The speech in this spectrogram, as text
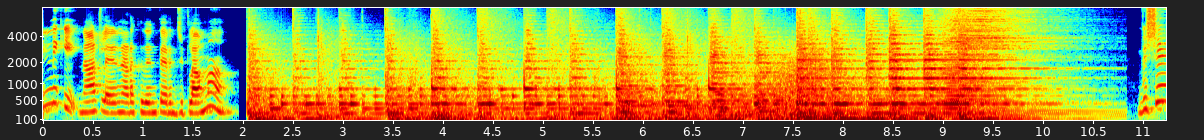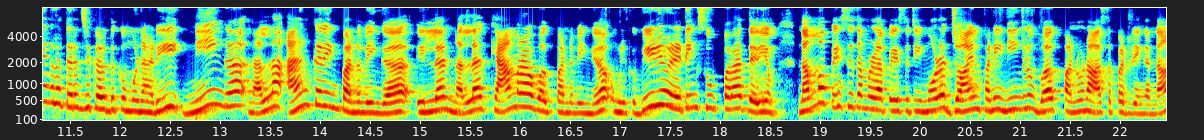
இன்னைக்கு நாட்டுல என்ன நடக்குதுன்னு தெரிஞ்சுக்கலாமா? விஷயங்களை தெரிஞ்சுக்கிறதுக்கு முன்னாடி, நீங்க நல்லா ஆங்கரிங் பண்ணுவீங்க, இல்ல நல்லா கேமரா ஒர்க் பண்ணுவீங்க, உங்களுக்கு வீடியோ எடிட்டிங் சூப்பரா தெரியும். நம்ம பேசு தமிழா பேசு டீமோட ஜாயின் பண்ணி நீங்களும் ஒர்க் பண்ணணும்னு ஆசைப்படுறீங்கன்னா,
